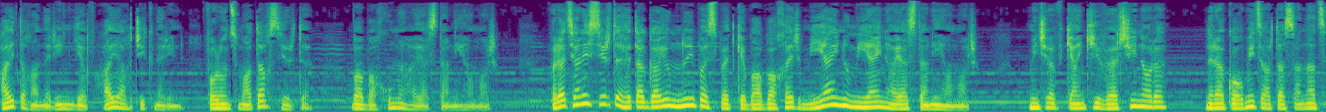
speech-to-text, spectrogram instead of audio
հայ տղաներին եւ հայ աղջիկներին, որոնց մատաղ սիրտը բաբախում է Հայաստանի համար։ Վրացյանի սիրտը հետագայում նույնպես պետք է բաբախեր միայն ու միայն Հայաստանի համար։ Մինչև կյանքի վերջին օրը նրա կողմից արտասանած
